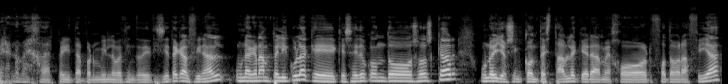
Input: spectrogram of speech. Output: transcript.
pero no me deja dar penita por 1917, que al final, una gran película que, se ha ido con dos Oscars, uno de ellos incontestable, que era mejor fotografía.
